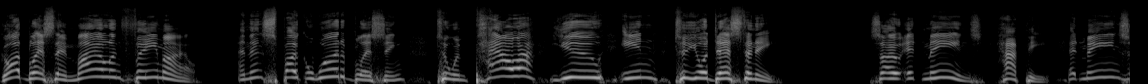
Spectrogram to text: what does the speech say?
God blessed them, male and female, and then spoke a word of blessing to empower you into your destiny. So it means happy, it means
